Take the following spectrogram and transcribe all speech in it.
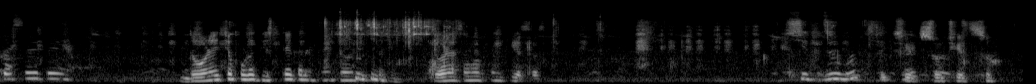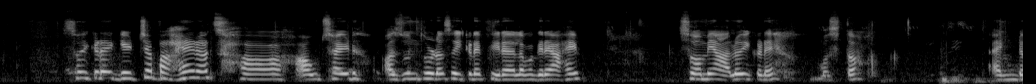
कसं ते डोळ्याच्या पुढे दिसते का नाही. डोळ्यासमोर पण केस असते. शिजू मग? चिडसू चिडसू सो इकडे गेटच्या बाहेरच आउटसाइड अजून थोडंसं इकडे फिरायला वगैरे आहे. सो आम्ही आलो इकडे मस्त. अँड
